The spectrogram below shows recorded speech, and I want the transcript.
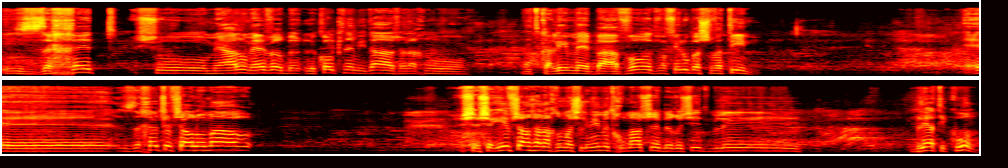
שזה חטא שהוא מעל ומעבר לכל קנה מידה שאנחנו נתקלים אה, באבות ואפילו בשבטים. אה, זה חטא שאפשר לומר ש, שאי אפשר שאנחנו משלימים את חומש בראשית בלי, בלי התיקון.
